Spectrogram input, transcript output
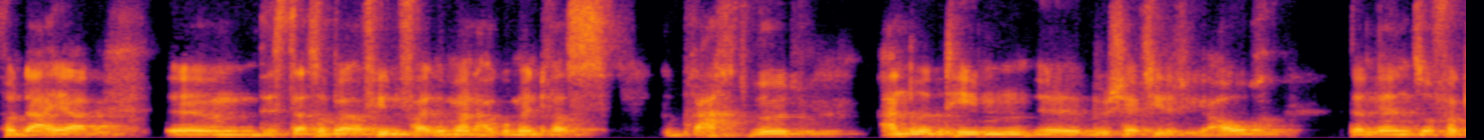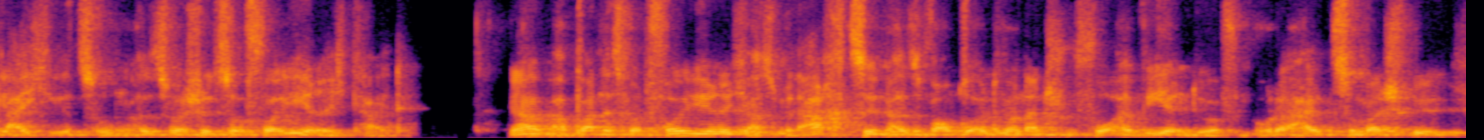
Von daher ähm, ist das aber auf jeden Fall immer ein Argument, was gebracht wird. Andere Themen äh, beschäftigen natürlich auch. Dann werden so Vergleiche gezogen, also zum Beispiel zur Volljährigkeit. Ja, ab wann ist man volljährig? Also mit 18. Also warum sollte man dann schon vorher wählen dürfen? Oder halt zum Beispiel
